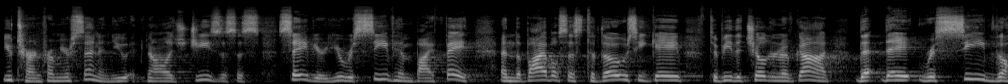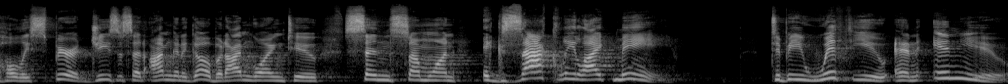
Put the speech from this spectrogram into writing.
You turn from your sin and you acknowledge Jesus as Savior. You receive Him by faith. And the Bible says to those He gave to be the children of God that they receive the Holy Spirit. Jesus said, I'm going to go, but I'm going to send someone exactly like me to be with you and in you.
